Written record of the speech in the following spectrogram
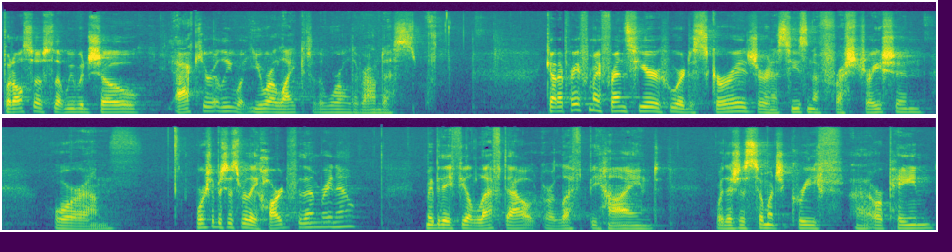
but also so that we would show accurately what you are like to the world around us. God, I pray for my friends here who are discouraged or in a season of frustration or um, worship is just really hard for them right now. Maybe they feel left out or left behind, or there's just so much grief uh, or pain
